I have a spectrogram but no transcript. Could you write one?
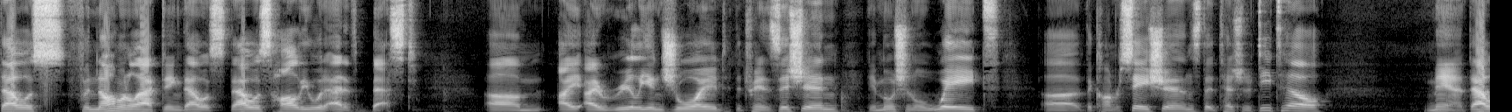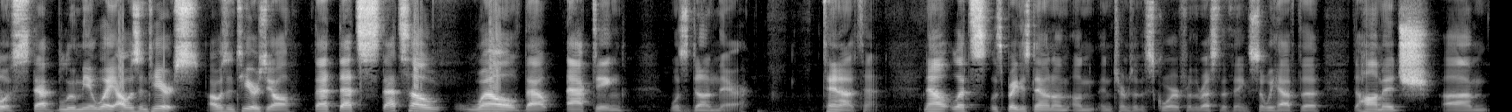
That was phenomenal acting. That was that was Hollywood at its best. Um, I, I really enjoyed the transition, the emotional weight, uh, the conversations, the attention to detail. Man, that was that blew me away. I was in tears. I was in tears, y'all. That that's that's how well that acting was done there. Ten out of ten. Now let's let's break this down on, on in terms of the score for the rest of the things. So we have the the homage. Um,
